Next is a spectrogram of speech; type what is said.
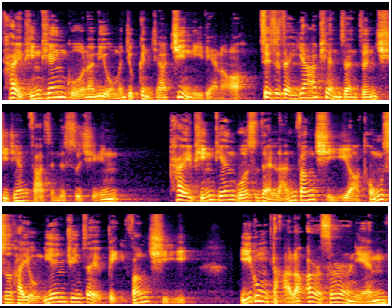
太平天国呢离我们就更加近一点了啊，这是在鸦片战争期间发生的事情。太平天国是在南方起义啊，同时还有联军在北方起义，一共打了二十二年。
